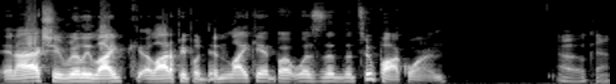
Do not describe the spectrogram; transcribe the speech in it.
and I actually really like. A lot of people didn't like it, but was the the Tupac one. Oh, okay.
